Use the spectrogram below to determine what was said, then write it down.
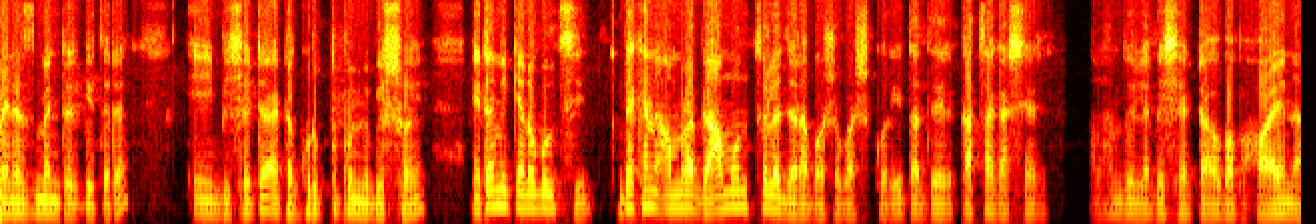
ম্যানেজমেন্টের ভিতরে এই বিষয়টা একটা গুরুত্বপূর্ণ বিষয়। এটা আমি কেন বলছি? দেখেন, আমরা গ্রাম অঞ্চলে যারা বসবাস করি, তাদের কাঁচা ঘাসের আলহামদুলিল্লাহ বেশি একটা অভাব হয় না।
